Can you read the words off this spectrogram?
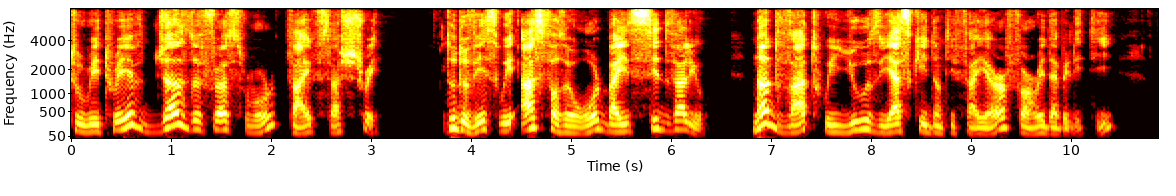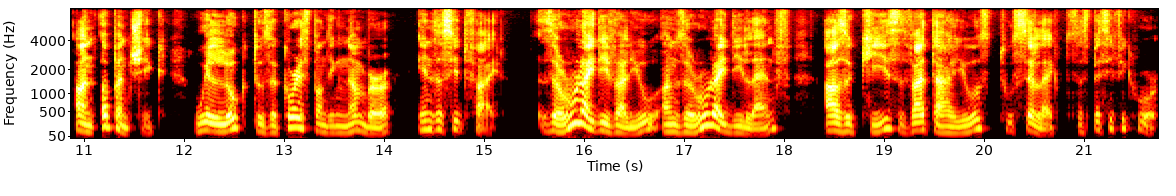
to retrieve just the first rule, 5-3. To do this, we ask for the rule by its SID value. Note that we use the ASCII identifier for readability, and OpenSCHC will look to the corresponding number in the SID file. The rule ID value and the rule ID length are the keys that are used to select the specific rule.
